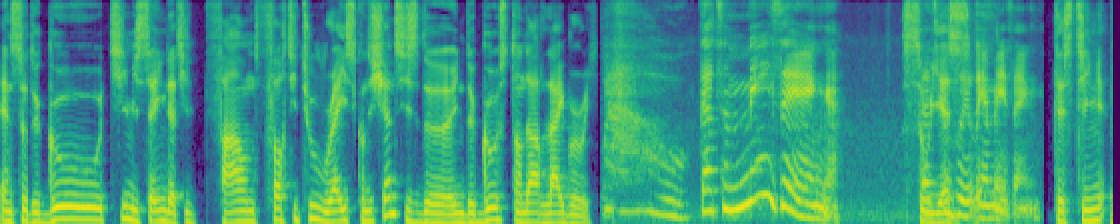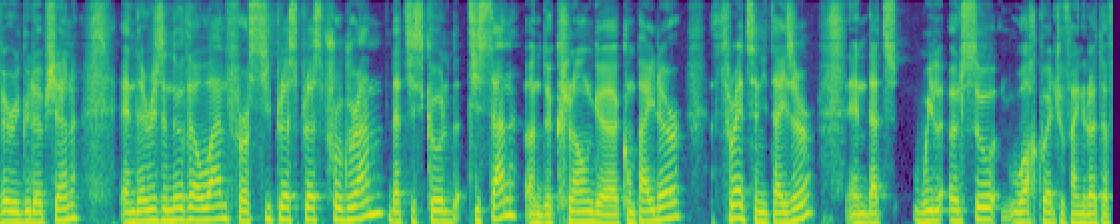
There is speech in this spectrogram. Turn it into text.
And so the Go team is saying that it found 42 race conditions is the in the Go standard library. Wow, that's amazing. So That's yes, completely amazing. Testing, very good option. And there is another one for C++ program that is called TSan on the Clang uh, compiler, thread sanitizer. And that will also work well to find a lot of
